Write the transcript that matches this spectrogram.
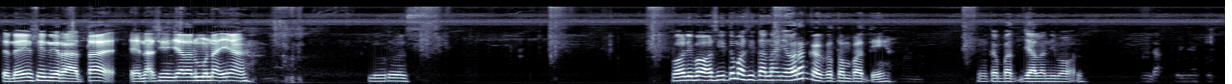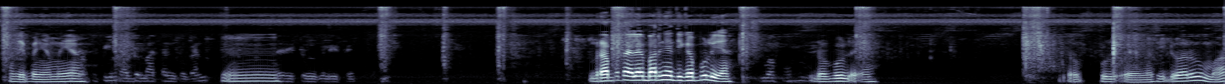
Sebenarnya sini rata, enak sini jalan munaknya. Lurus. Kalau di bawah situ masih tanahnya orang kah ke tempat ini? Yang tempat jalan di bawah. Enggak punya aku. Masih penyamu ya. Aku pindah jembatan tuh kan Hmm. dari Tunggul itu. Berapa tadi lebarnya? 30 ya? 20. 20 ya. 20 ya, masih dua rumah.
